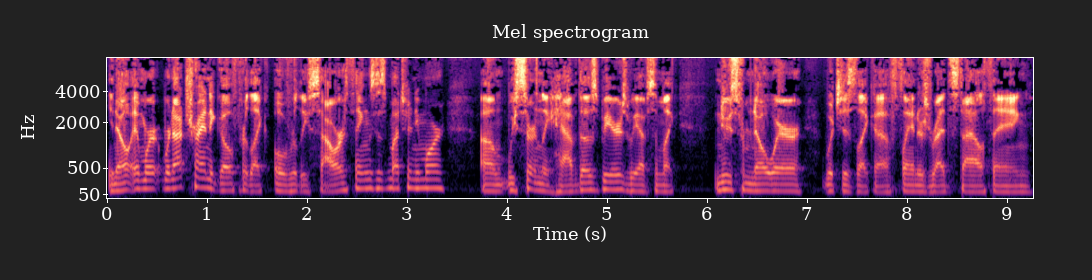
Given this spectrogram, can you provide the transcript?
You know, and we're we're not trying to go for like overly sour things as much anymore. Um, we certainly have those beers. We have some like News from Nowhere, which is like a Flanders Red style thing.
